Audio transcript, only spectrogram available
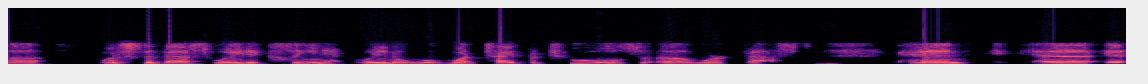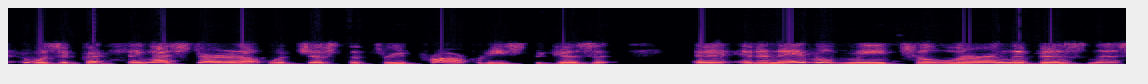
Uh, what's the best way to clean it? You know, what type of tools work best? And it was a good thing I started out with just the three properties because it, it enabled me to learn the business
